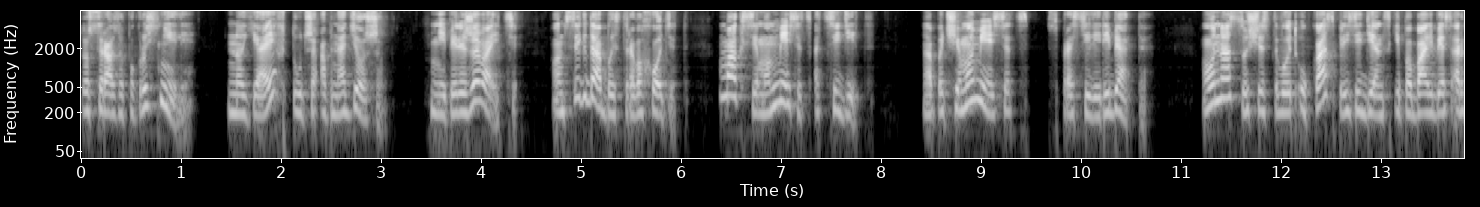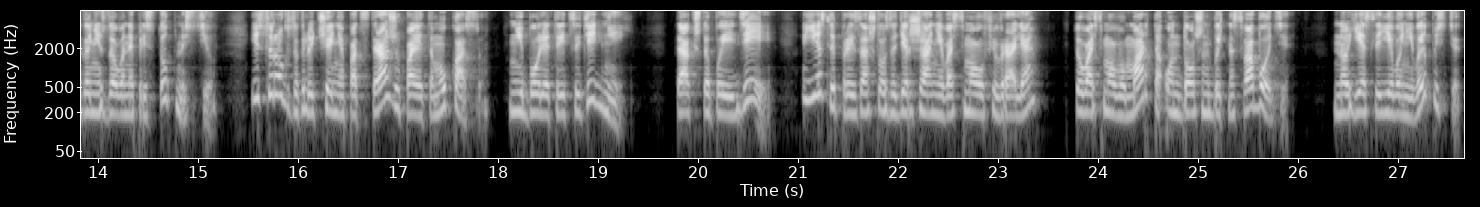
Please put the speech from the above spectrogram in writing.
то сразу погрустнели. Но я их тут же обнадежил. Не переживайте, он всегда быстро выходит. Максимум месяц отсидит. А почему месяц? Спросили ребята. У нас существует указ президентский по борьбе с организованной преступностью, и срок заключения под стражу по этому указу не более 30 дней. Так что, по идее, если произошло задержание 8 февраля, то 8 марта он должен быть на свободе. Но если его не выпустят,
